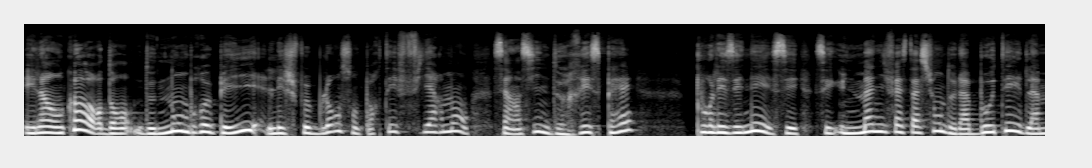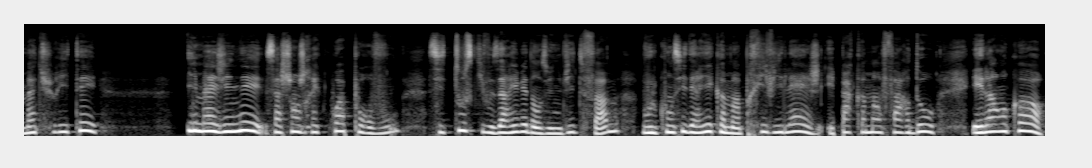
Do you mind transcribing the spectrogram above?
Et là encore, dans de nombreux pays, les cheveux blancs sont portés fièrement. C'est un signe de respect pour les aînés. C'est une manifestation de la beauté et de la maturité. Imaginez, ça changerait quoi pour vous si tout ce qui vous arrivait dans une vie de femme, vous le considériez comme un privilège et pas comme un fardeau? Et là encore,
